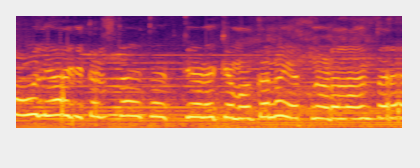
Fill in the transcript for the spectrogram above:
ಮೌಲ್ಯ ಆಗಿ ಕಷ್ಟ ಆಯ್ತು ಕೇಳಕ್ಕೆ ಮಕ್ಕನು ಎತ್ ನೋಡಲ್ಲ ಅಂತಾರೆ.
